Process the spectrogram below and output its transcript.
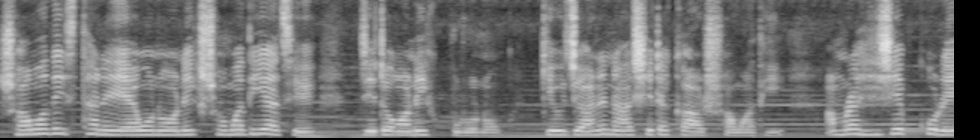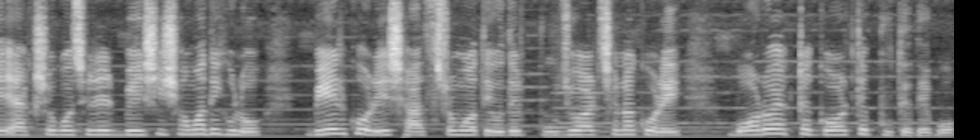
সমাধি স্থানে এমন অনেক সমাধি আছে যেটা অনেক পুরনো। কেউ জানে না সেটা কার সমাধি। আমরা হিসেব করে একশো বছরের বেশি সমাধিগুলো বের করে শাস্ত্রমতে ওদের পুজো অর্চনা করে বড় একটা গর্তে পুঁতে দেব।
